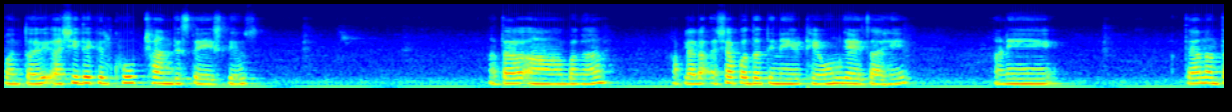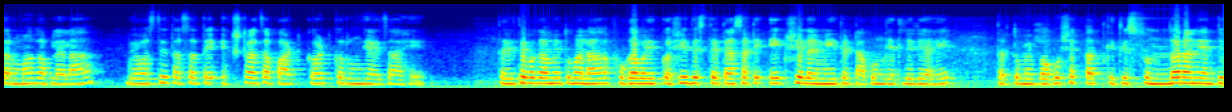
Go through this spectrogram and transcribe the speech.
पण तरी अशी देखील खूप छान दिसते ही स्लीव्ज आता बघा आपल्याला अशा पद्धतीने हे ठेवून घ्यायचं आहे. आणि त्यानंतर मग आपल्याला व्यवस्थित असं ते एक्स्ट्राचा पार्ट कट करून घ्यायचा आहे. तर इथे बघा मी तुम्हाला फुगाबाई कशी दिसते त्यासाठी एक शिलाई मी इथे टाकून घेतलेली आहे. तर तुम्ही बघू शकतात किती सुंदर आणि अगदी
